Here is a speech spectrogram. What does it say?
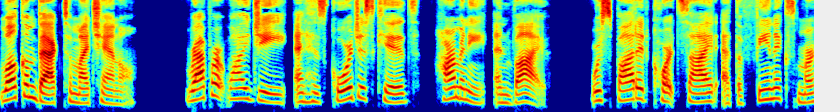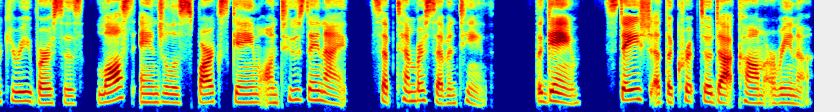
Welcome back to my channel. Rapper YG and his gorgeous kids, Harmony and Vibe, were spotted courtside at the Phoenix Mercury vs. Los Angeles Sparks game on Tuesday night, September 17th. The game, staged at the Crypto.com arena,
